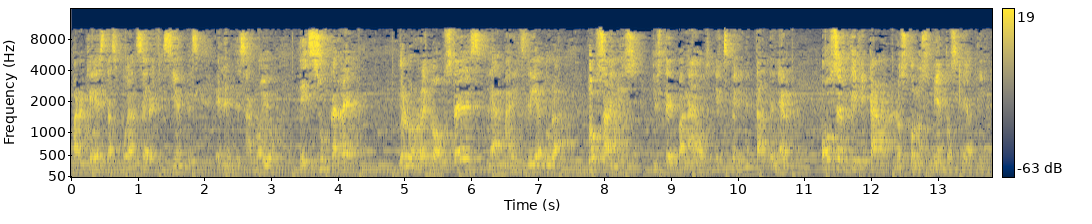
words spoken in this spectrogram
para que éstas puedan ser eficientes en el desarrollo de su carrera. Yo los reto a ustedes, la maestría dura dos años y ustedes van a experimentar, tener o certificar los conocimientos que ya.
